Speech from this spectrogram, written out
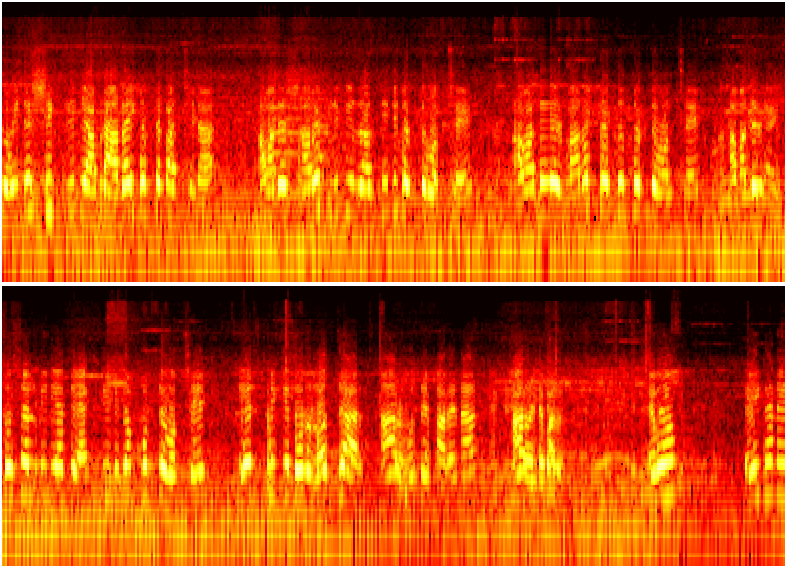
শহীদের স্বীকৃতি আমরা আদায় করতে পারছি না, আমাদের স্মারকলিপির রাজনীতি করতে হচ্ছে, আমাদের মানব বন্ধন করতে হচ্ছে, আমাদের সোশ্যাল মিডিয়াতে অ্যাক্টিভিজম করতে হচ্ছে, এর থেকে বড় লজ্জার আর হতে পারে না, আর হতে পারে না। এবং এইখানে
